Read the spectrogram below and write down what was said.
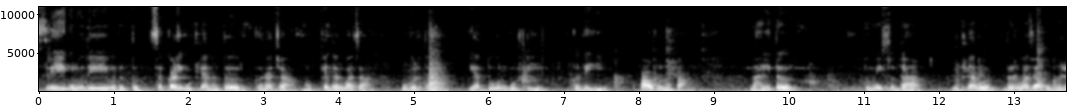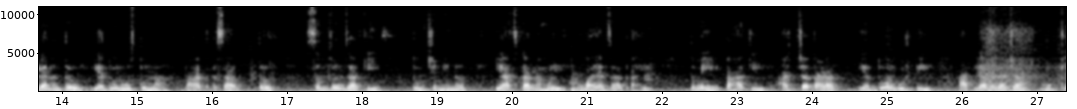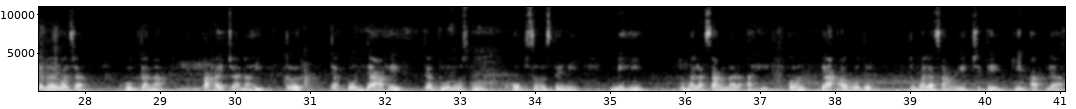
श्री गुरुदेव दत्त सकाळी उठल्यानंतर घराच्या मुख्य दरवाजा उघडताना या दोन गोष्टी कधीही पाहू नका. नाहीतर तुम्हीसुद्धा उठल्यावर दरवाजा उघडल्यानंतर या दोन वस्तूंना पाहत असाल तर समजून जा की तुमची मेहनत याच कारणामुळे वाया जात आहे. तुम्ही पहा की आजच्या काळात या दोन गोष्टी आपल्या घराच्या मुख्य दरवाजा खोलताना पाहायच्या नाहीत. तर त्या कोणत्या आहेत? त्या दोन वस्तू खूप सहजतेने मीही तुम्हाला सांगणार आहे. पण त्या अगोदर तुम्हाला सांगू इच्छिते की आपल्या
